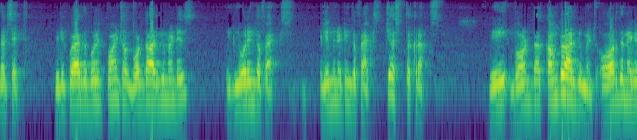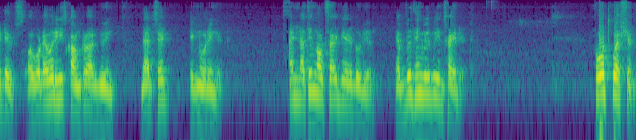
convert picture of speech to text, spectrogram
that's it We require the bullet points of what the argument is, ignoring the facts, eliminating the facts, just the crux. We want the counter arguments or the negatives or whatever he's counter arguing. That's it, ignoring it. And nothing outside the editorial. Everything will be inside it. Fourth question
